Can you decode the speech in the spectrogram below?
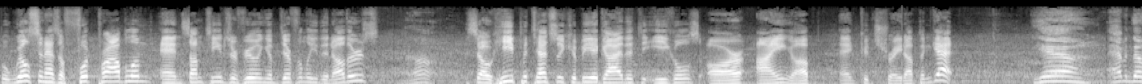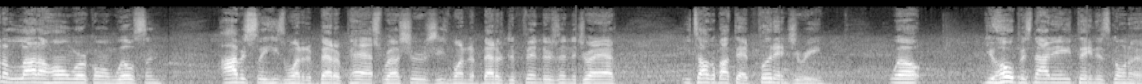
But Wilson has a foot problem, and some teams are viewing him differently than others. So he potentially could be a guy that the Eagles are eyeing up and could trade up and get. Yeah, I haven't done a lot of homework on Wilson. Obviously, he's one of the better pass rushers. He's one of the better defenders in the draft. You talk about that foot injury. Well, you hope it's not anything that's going to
